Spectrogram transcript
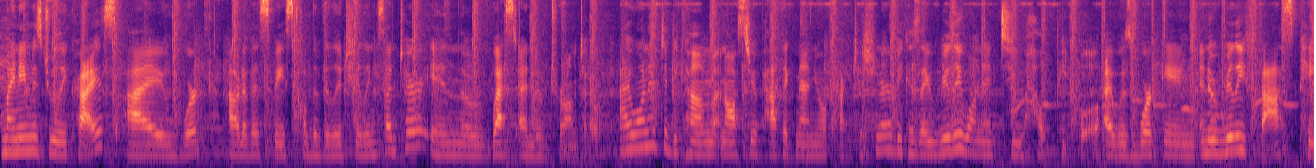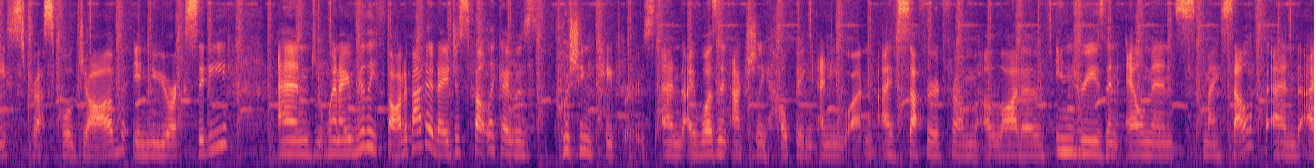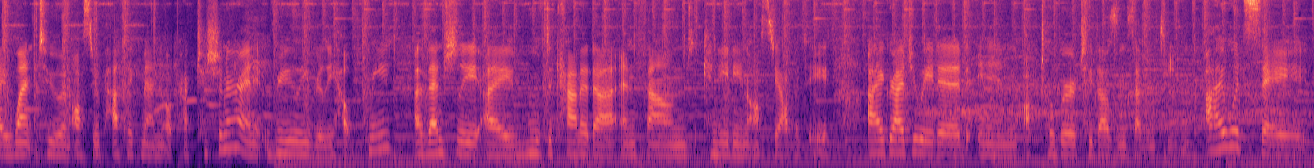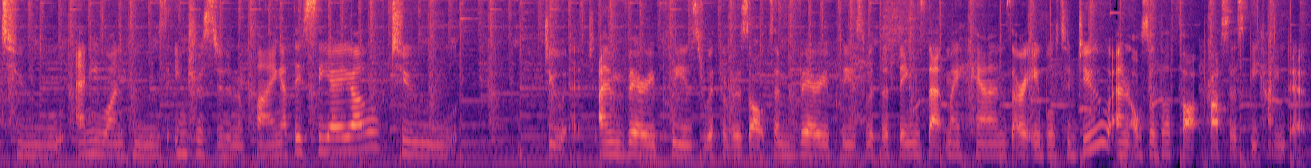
My name is Julie Krize. I work out of a space called the Village Healing Center in the west end of Toronto. I wanted to become an osteopathic manual practitioner because I really wanted to help people. I was working in a really fast-paced, stressful job in New York City and when I really thought about it, I just felt like I was pushing papers and I wasn't actually helping anyone. I've suffered from a lot of injuries and ailments myself and I went to an osteopathic manual practitioner and it really, really helped me. Eventually, I moved to Canada and found Canadian osteopathy. I graduated in October 2017. I would say to anyone who's interested in applying at the CAO to do it. I'm very pleased with the results. I'm very pleased with the things that my hands are able to do and also the thought process behind it.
